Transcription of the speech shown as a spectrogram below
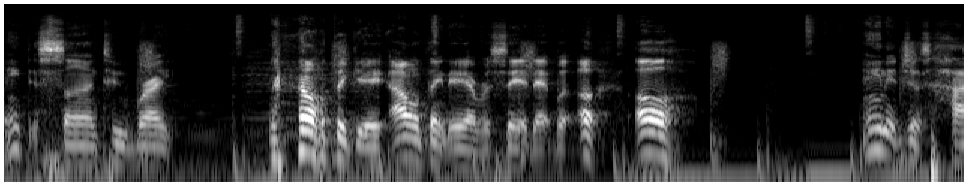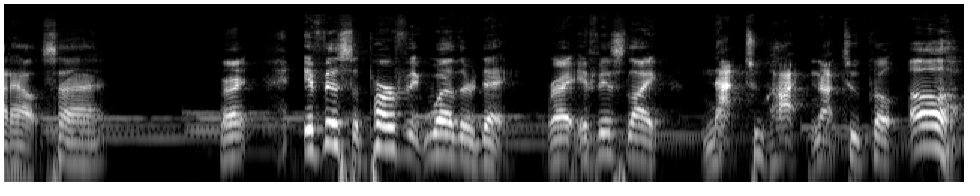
ain't the sun too bright? I don't think they, I don't think they ever said that, but oh, oh, ain't it just hot outside? Right? If it's a perfect weather day, right? If it's like not too hot, not too cold, oh,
